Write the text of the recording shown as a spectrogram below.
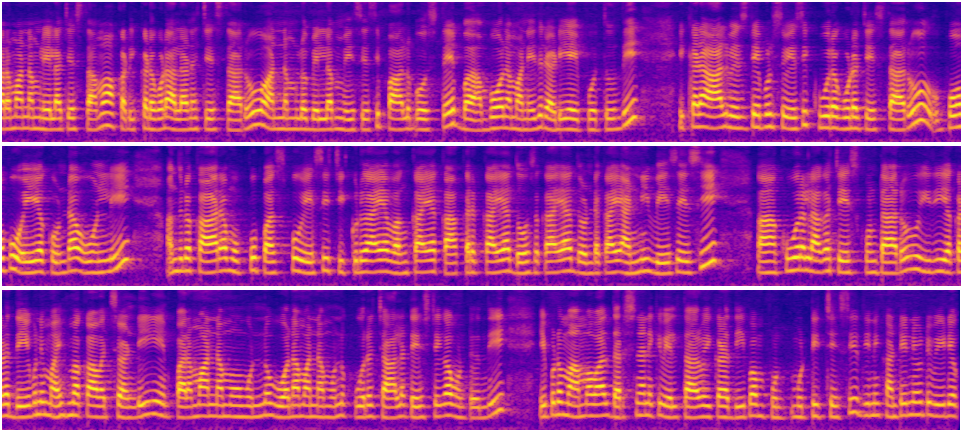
పరమాన్నంలో ఎలా చేస్తామో అక్కడ ఇక్కడ కూడా అలానే చేస్తారు. అన్నంలో బెల్లం వేసేసి పాలు పోస్తే బోనం అనేది రెడీ అయిపోతుంది. ఇక్కడ ఆల్ వెజిటేబుల్స్ వేసి కూర కూడా చేస్తారు. పోపు వేయకుండా ఓన్లీ అందులో కారం ఉప్పు పసుపు వేసి చిక్కుడుకాయ వంకాయ కాకరకాయ దోసకాయ దొండకాయ అన్నీ వేసేసి కూరలాగా చేసుకుంటారు. ఇది అక్కడ దేవుని మహిమ కావచ్చు అండి పరమాన్నము ఓనమన్నమును కూర చాలా టేస్టీగా ఉంటుంది. ఇప్పుడు మా అమ్మ వాళ్ళు దర్శనానికి వెళ్తారు. ఇక్కడ దీపం ముట్టిచ్చేసి ముట్టించేసి దీని కంటిన్యూటీ వీడియో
